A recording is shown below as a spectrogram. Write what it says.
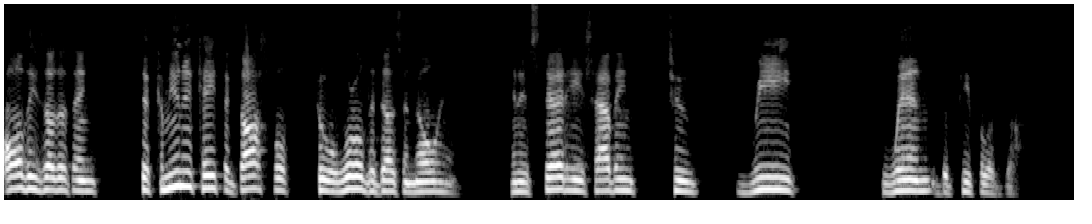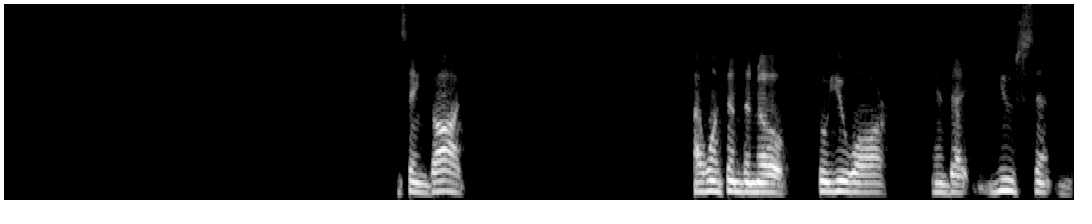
all these other things to communicate the gospel to a world that doesn't know him. And instead, he's having to re win the people of God. Saying, God, I want them to know who you are and that you sent me.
